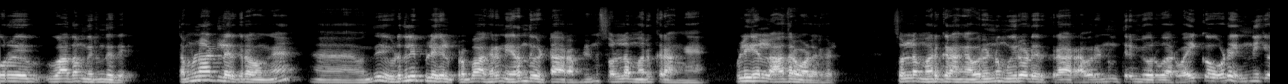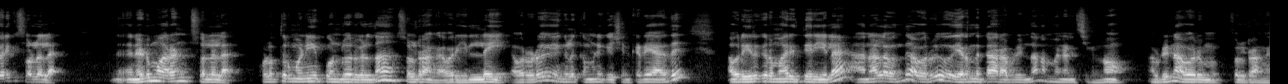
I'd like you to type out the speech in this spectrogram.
ஒரு விவாதம் இருந்தது. தமிழ்நாட்டில் இருக்கிறவங்க வந்து விடுதலை புலிகள் பிரபாகரன் இறந்து விட்டார் அப்படின்னு சொல்ல மறுக்கிறாங்க. புலிகள் ஆதரவாளர்கள் சொல்ல மறுக்கிறாங்க. அவர் இன்னும் உயிரோடு இருக்கிறார். அவர் இன்னும் திரும்பி வருவார். வைகோவோட இன்னைக்கு வரைக்கும் சொல்லலை. நெடுமாறன் சொல்லலை. குளத்தூர்மணி போன்றவர்கள் தான் சொல்கிறாங்க அவர் இல்லை. அவரோட எங்களுக்கு கம்யூனிகேஷன் கிடையாது. அவர் இருக்கிற மாதிரி தெரியல. அதனால் வந்து அவர் இறந்துட்டார் அப்படின்னு தான் நம்ம நினச்சிக்கணும் அப்படின்னு அவரும் சொல்கிறாங்க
